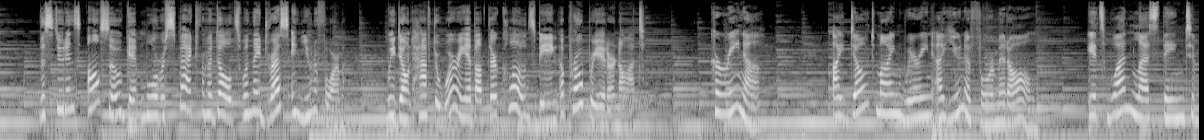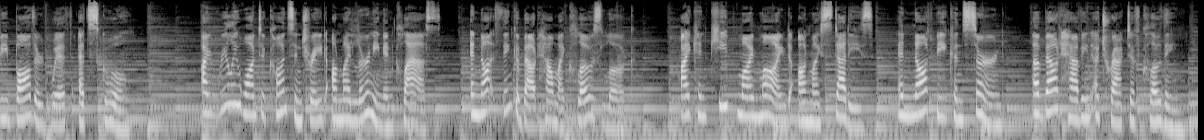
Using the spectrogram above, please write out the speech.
The students also get more respect from adults when they dress in uniform. We don't have to worry about their clothes being appropriate or not. Karina. I don't mind wearing a uniform at all. It's one less thing to be bothered with at school. I really want to concentrate on my learning in class and not think about how my clothes look. I can keep my mind on my studies and not be concerned about having attractive clothing.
